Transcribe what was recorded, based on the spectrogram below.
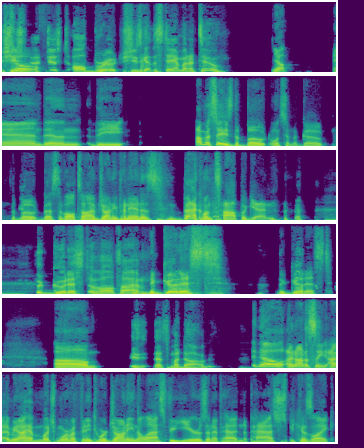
She's So- not just all brute. She's got the stamina too. Yep. And then the I'm gonna say is the boat. I won't say the goat. The boat, best of all time, Johnny Bananas, back on top again. The goodest of all time. the goodest. The goodest. Um That's my dog. no, and honestly, I, I mean I have much more of an affinity toward Johnny in the last few years than I've had in the past, just because like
